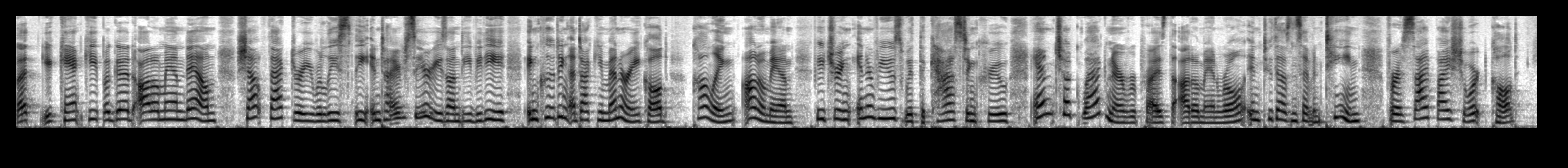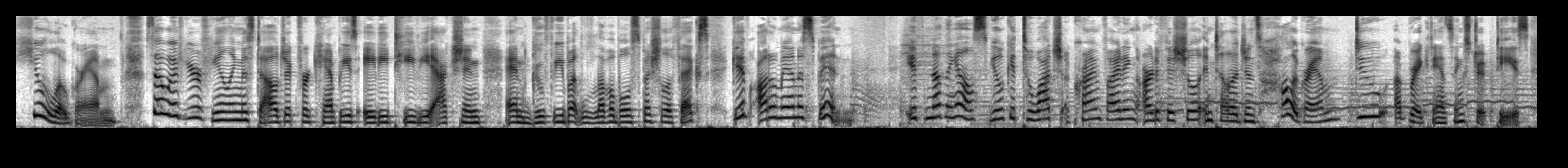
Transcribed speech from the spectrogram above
But you can't keep a good Automan down. Shout Factory released the entire series on DVD, including a documentary called Calling Automan, featuring interviews with the cast and crew, and Chuck Wagner reprised the Automan role in 2017 for a sci fi short called Hologram. So if you're feeling nostalgic for Campy's 80 TV action and goofy but lovable special effects, give Automan a spin. If nothing else, you'll get to watch a crime fighting artificial intelligence hologram do a breakdancing striptease.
